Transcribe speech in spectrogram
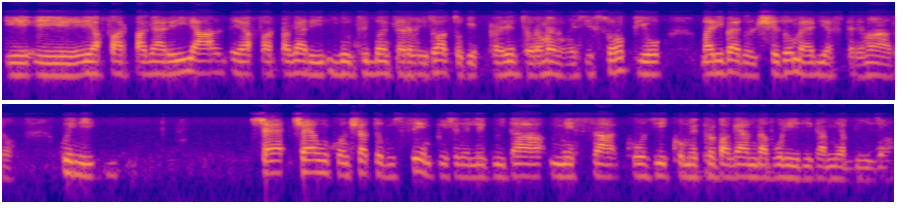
e, e, a far al- e, a far pagare i contribuenti a reddito alto che praticamente oramai non esistono più, ma ripeto il ceto medio è stremato. Quindi c'è, c'è un concetto più semplice dell'equità messa così come propaganda politica a mio avviso.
